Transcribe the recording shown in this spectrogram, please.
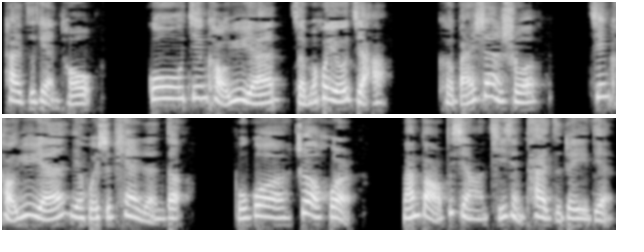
太子点头，孤金口玉言，怎么会有假？可白善说，金口玉言也会是骗人的。不过这会儿，满宝不想提醒太子这一点，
